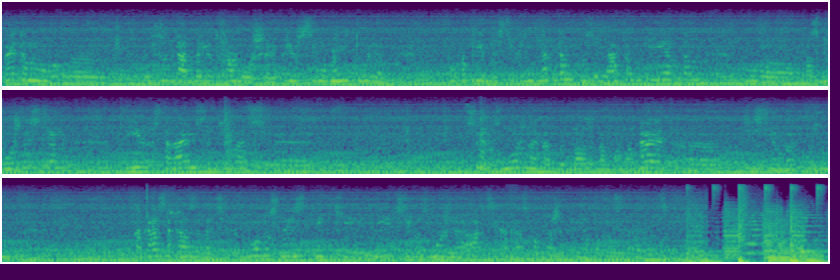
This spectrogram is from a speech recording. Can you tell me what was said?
Поэтому э, результат дает хороший. Прежде всего мониторинг по потребности клиентам, по заявкам клиентам, по возможностям. И стараемся делать все возможное, как бы база нам помогает, э, системы УЗУ, как раз оказывать бонусные скидки и всевозможные акции как раз под наших клиентов подстраиваться.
